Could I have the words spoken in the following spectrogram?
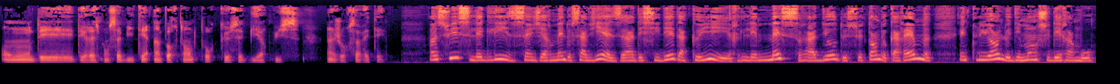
ont des, des, responsabilités importantes pour que cette guerre puisse un jour s'arrêter. En Suisse, l'église Saint-Germain de Savièse a décidé d'accueillir les messes radio de ce temps de carême, incluant le dimanche des rameaux.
